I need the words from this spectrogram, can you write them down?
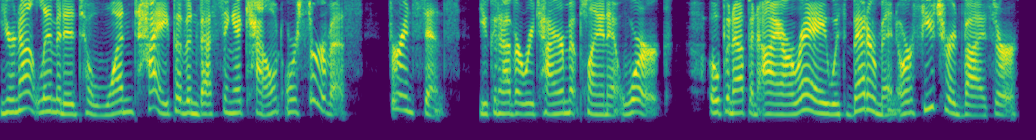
You're not limited to one type of investing account or service. For instance, you could have a retirement plan at work, open up an IRA with Betterment or Future Advisor,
